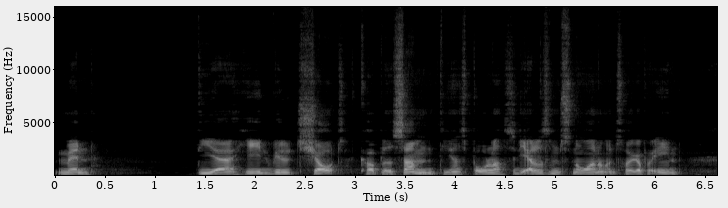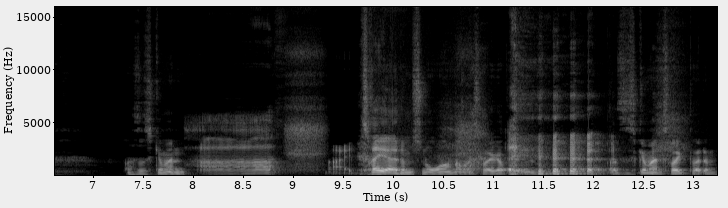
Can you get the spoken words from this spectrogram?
Men de er helt vildt sjovt koblet sammen, de her spoler, så de alle sammen snorer, når man trykker på en. Og så skal man, Ah, nej, tre af dem snurrer, når man trykker på en. og så skal man trykke på dem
